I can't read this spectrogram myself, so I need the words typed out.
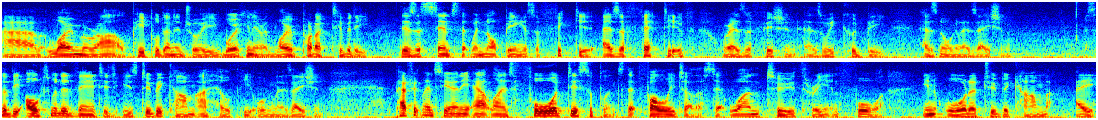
uh, low morale, people don't enjoy working there, and low productivity. There's a sense that we're not being as effective, as effective or as efficient as we could be as an organization. So the ultimate advantage is to become a healthy organization. Patrick Lencioni outlines four disciplines that follow each other, step one, two, three, and four, in order to become a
